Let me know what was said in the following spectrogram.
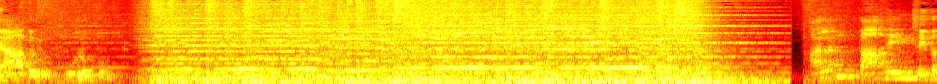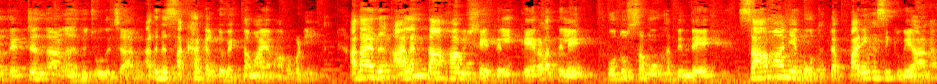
യാതൊരു ഉളുപ്പുമില്ല. ചെയ്ത തെറ്റെന്താണ് എന്ന് ചോദിച്ചാൽ അതിന് സഖാക്കൾക്ക് വ്യക്തമായ മറുപടിയില്ല അതായത് അലൻ താഹ വിഷയത്തിൽ കേരളത്തിലെ പൊതുസമൂഹത്തിന്റെ സാമാന്യ ബോധത്തെ പരിഹസിക്കുകയാണ്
